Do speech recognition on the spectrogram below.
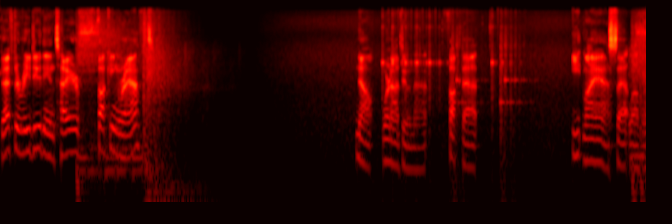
Do I have to redo the entire fucking raft? No, we're not doing that. Fuck that. Eat my ass, that level.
